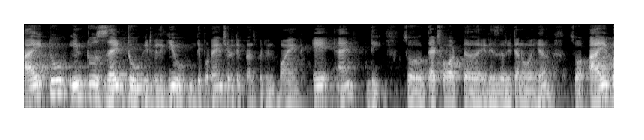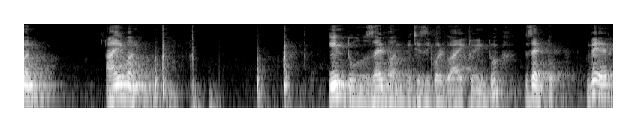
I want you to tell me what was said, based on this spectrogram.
I2 into Z2 it will give the potential difference between point A and D. So that's what uh, it is written over here. So I1 I1 into Z1 which is equal to I2 into Z2 where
